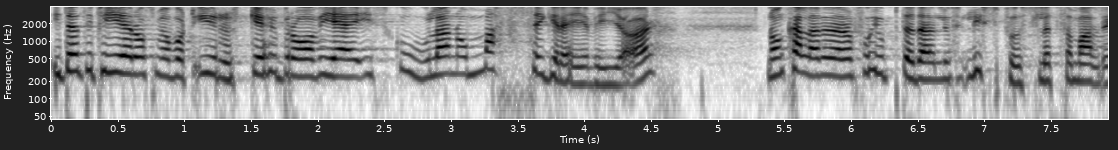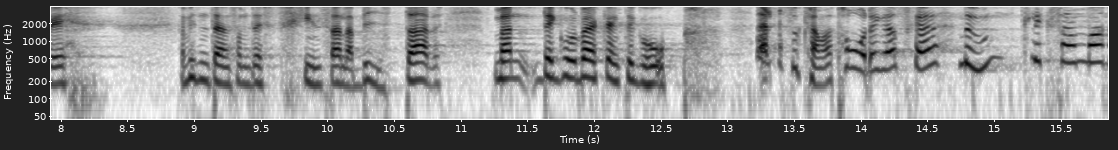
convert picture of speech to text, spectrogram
identifierar oss med vårt yrke, hur bra vi är i skolan och massor grejer vi gör. Någon kallar det där att få ihop det där livspusslet som aldrig, jag vet inte ens om det finns alla bitar, men det går, verkar inte gå ihop. Eller så kan man ta det ganska lugnt, liksom. man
